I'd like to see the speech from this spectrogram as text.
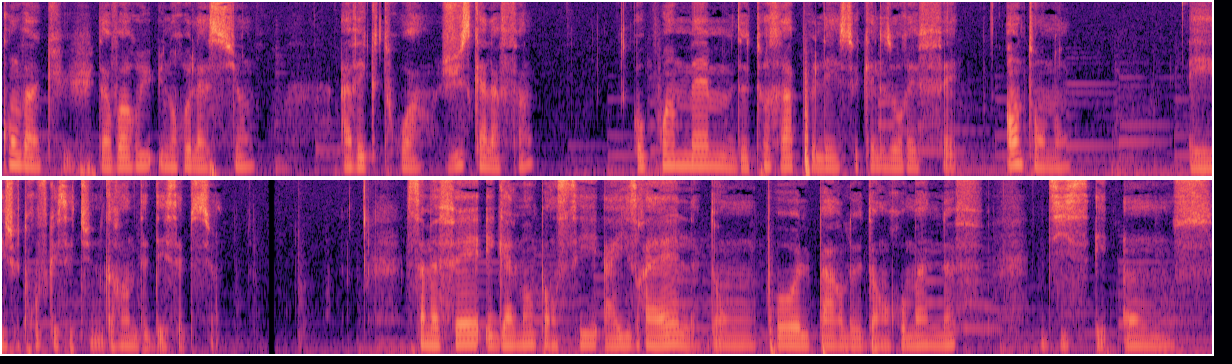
convaincues d'avoir eu une relation avec toi jusqu'à la fin, au point même de te rappeler ce qu'elles auraient fait en ton nom et je trouve que c'est une grande déception. Ça me fait également penser à Israël dont Paul parle dans Romains 9, 10 et 11.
